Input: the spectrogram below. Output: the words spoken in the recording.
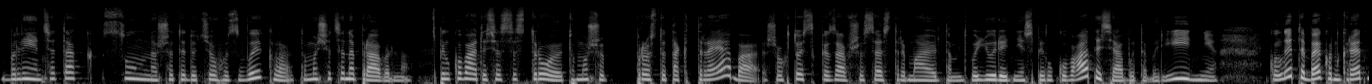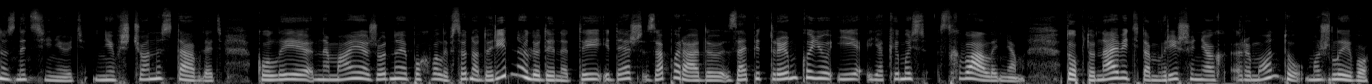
Блін, це так сумно, що ти до цього звикла, тому що це неправильно. Спілкуватися з сестрою, тому що просто так треба, що хтось сказав, що сестри мають там двоюрідні спілкуватися або там рідні. Коли тебе конкретно знецінюють, ні в що не ставлять, коли немає жодної похвали, все одно до рідної людини ти йдеш за порадою, за підтримкою і якимось схваленням. Тобто, навіть там в рішеннях ремонту, можливо,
